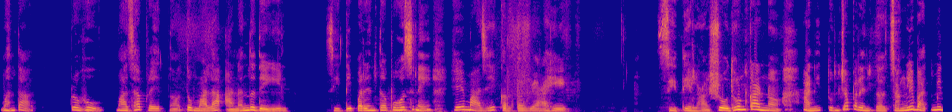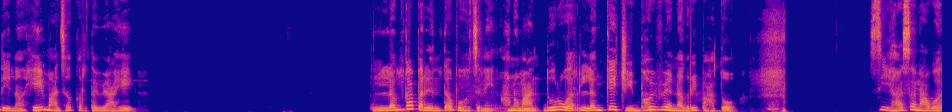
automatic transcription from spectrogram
म्हणतात प्रभू माझा प्रयत्न तुम्हाला आनंद देईल. सीतेपर्यंत पोहोचणे हे माझे कर्तव्य आहे. सीतेला शोधून काढणं आणि तुमच्यापर्यंत चांगली बातमी देणं हे माझं कर्तव्य आहे. लंकापर्यंत पोहोचणे. हनुमान दूरवर लंकेची भव्य नगरी पाहतो. सिंहासनावर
